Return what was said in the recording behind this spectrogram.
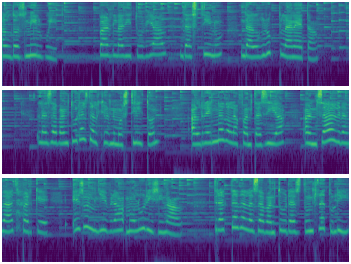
el 2008 per l'editorial Destino del grup Planeta. Les aventures del Jerónimo Stilton, el regne de la fantasia, ens ha agradat perquè és un llibre molt original. Tracta de les aventures d'un ratolí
